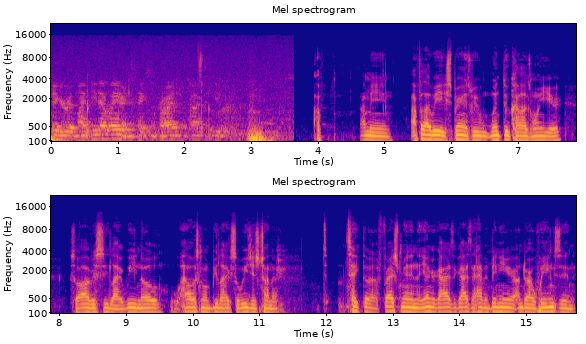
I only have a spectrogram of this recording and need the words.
figure it might be that way, or take some pride in the fact that you? I, I mean, I feel like we experienced. We went through college one year, so obviously, like we know how it's gonna be like. So we just trying to take the freshmen and the younger guys, the guys that haven't been here, under our wings, and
